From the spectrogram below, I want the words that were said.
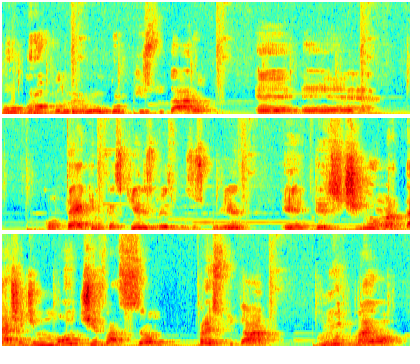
O grupo número um, o grupo que estudaram é, é, com técnicas que eles mesmos escolheram, é, eles tinham uma taxa de motivação para estudar muito maior.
